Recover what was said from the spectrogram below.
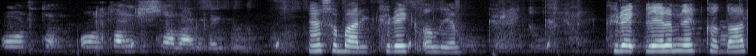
orta, ortancı sıralardayım. Neyse bari kürek alayım. Kürek alayım. Küreklerim ne kadar?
